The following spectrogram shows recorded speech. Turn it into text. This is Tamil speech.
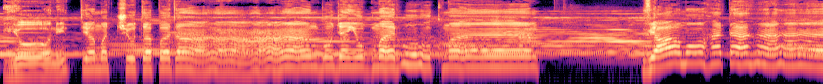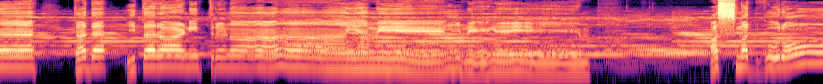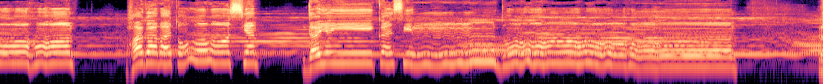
यो नित्यमच्युतपदाम्बुजयुग्मरुक्म। व्यामोहतः तद इतराणि तृणाय मेने अस्मद्गुरोः भगवतोऽस्य दयैकसिन्धो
